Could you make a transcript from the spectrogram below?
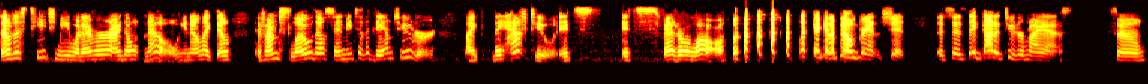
they'll just teach me whatever I don't know. You know, like they'll if I'm slow, they'll send me to the damn tutor. Like they have to. It's it's federal law. like I got a Pell Grant shit that says they gotta tutor my ass. So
